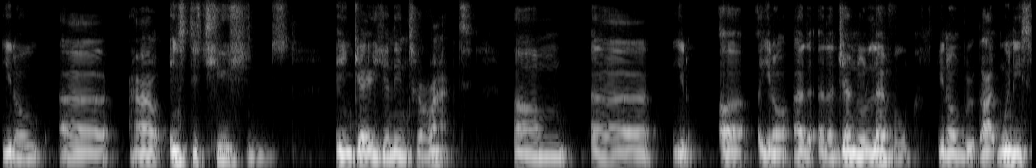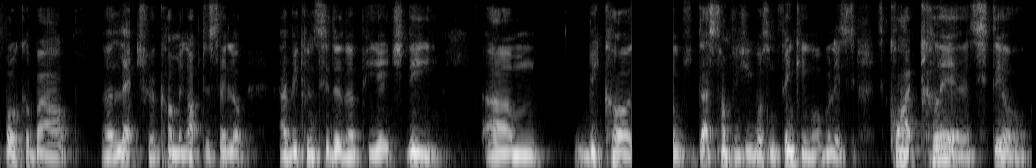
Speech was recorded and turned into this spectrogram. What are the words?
you know uh, how institutions engage and interact. Um, uh, you know, uh, you know, at, at, a general level, you know, like Winnie spoke about a lecturer coming up to say, "Look, have you considered a PhD?" Um, because that's something she wasn't thinking of. And it's, it's quite clear still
